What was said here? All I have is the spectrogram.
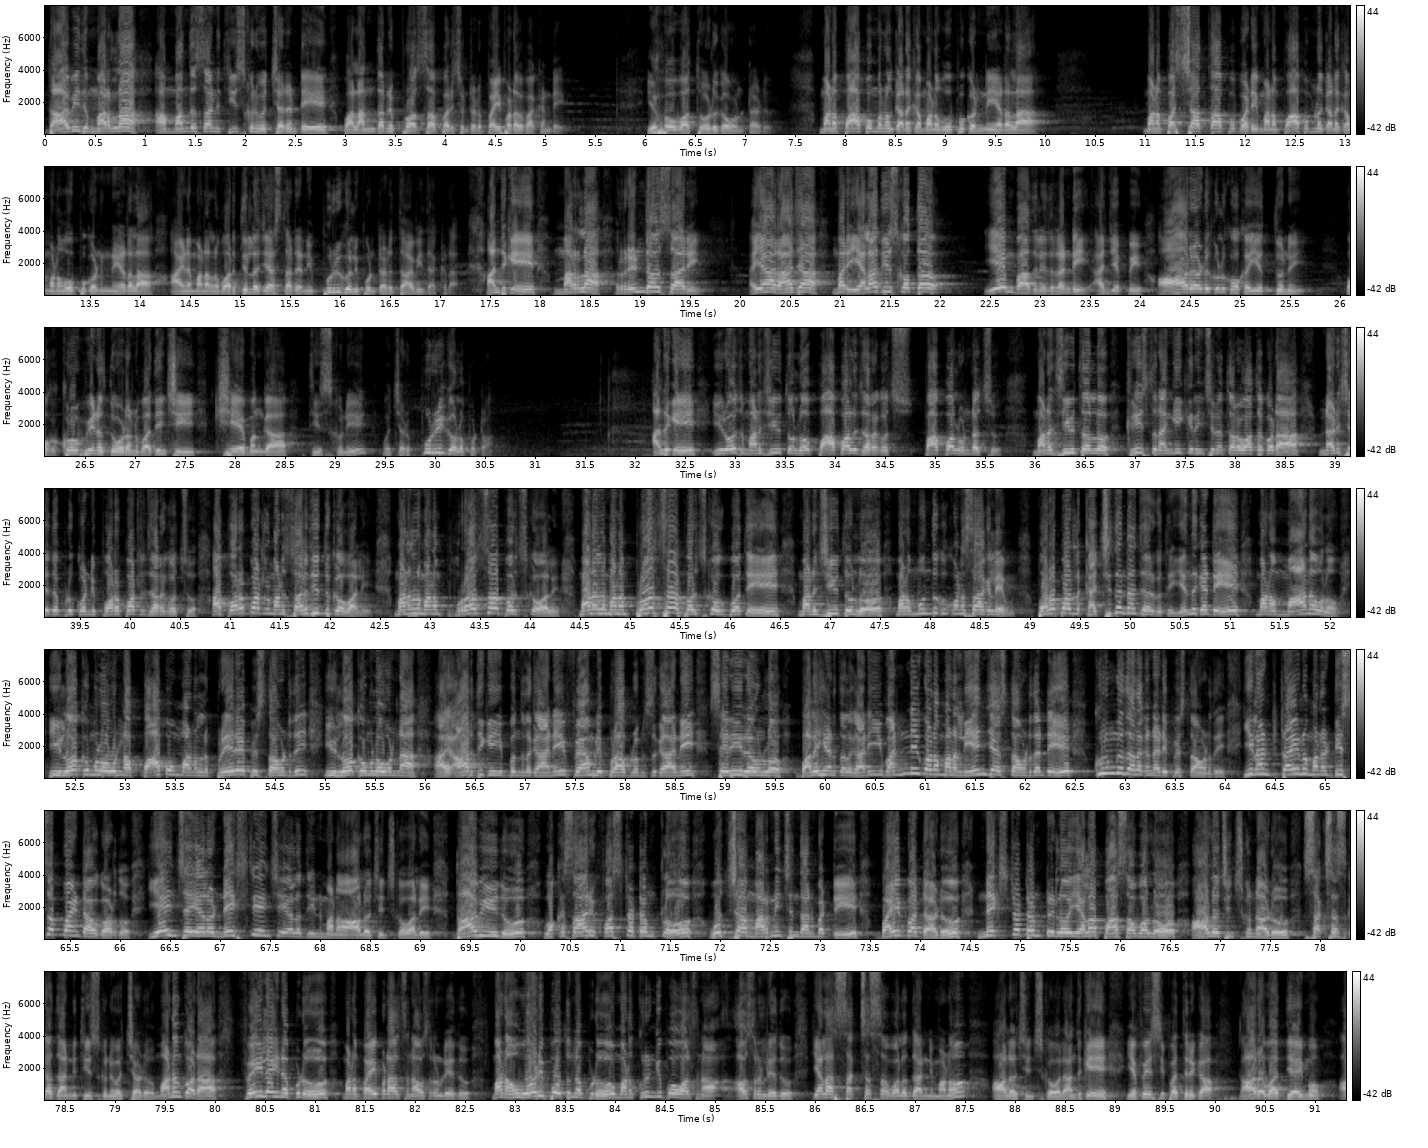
దావిది మరలా ఆ మందసాన్ని తీసుకుని వచ్చాడంటే వాళ్ళందరినీ ప్రోత్సాహపరిచుంటాడు. భయపడబాకండి. యహోవా తోడుగా ఉంటాడు. మన పాపములను గనక మనం ఒప్పుకొని ఎడలా మన పశ్చాత్తాపడి మన పాపమును గనక మనం ఒప్పుకొని ఎడల ఆయన మనల్ని వర్ధిల్ల చేస్తాడని పురుగొలిపుంటాడు దావిది అక్కడ. అందుకే మరలా రెండోసారి అయ్యా రాజా మరి ఎలా తీసుకొద్దాం ఏం బాధలేదు రండి అని చెప్పి ఆరు అడుగులకు ఒక ఎద్దుని ఒక క్రొవ్విన దూడను వధించి క్షేమంగా తీసుకుని వచ్చాడు. పురిగొలపటం అందుకే ఈరోజు మన జీవితంలో పాపాలు జరగచ్చు పాపాలు ఉండొచ్చు. మన జీవితంలో క్రీస్తుని అంగీకరించిన తర్వాత కూడా నడిచేటప్పుడు కొన్ని పొరపాట్లు జరగవచ్చు ఆ పొరపాట్లు మనం సరిదిద్దుకోవాలి. మనల్ని మనం ప్రోత్సాహపరుచుకోవాలి. మనల్ని మనం ప్రోత్సాహపరుచుకోకపోతే మన జీవితంలో మనం ముందుకు కొనసాగలేము. పొరపాట్లు ఖచ్చితంగా జరుగుతాయి. ఎందుకంటే మనం మానవులం. ఈ లోకంలో ఉన్న పాపం మనల్ని ప్రేరేపిస్తూ ఉంటుంది. ఈ లోకంలో ఉన్న ఆ ఆర్థిక ఇబ్బందులు కానీ ఫ్యామిలీ ప్రాబ్లమ్స్ కానీ శరీరంలో బలహీనతలు కానీ ఇవన్నీ కూడా మనల్ని ఏం చేస్తూ ఉంటుందంటే కృంగుదలకు నడిపిస్తూ ఉంటుంది ఇలాంటి టైంలో మనం డిసప్పాయింట్ అవ్వకూడదు. ఏం చేయాలో నెక్స్ట్ ఏం చేయాలో దీన్ని మనం ఆలోచించుకోవాలి. దావీదు ఒకసారి ఫస్ట్ అటెంప్ట్లో ఉజ్జా మరణించిన దాన్ని బట్టి భయపడ్డాడు. నెక్స్ట్ అటెంప్ట్లో ఎలా పాస్ అవ్వాలో ఆలోచించుకున్నాడు. సక్సెస్గా దాన్ని తీసుకుని వచ్చాడు. మనం కూడా ఫెయిల్ అయినప్పుడు మనం భయపడాల్సిన అవసరం లేదు. మనం ఓడిపోతున్నప్పుడు మనం కృంగిపోవాల్సిన అవసరం లేదు. ఎలా సక్సెస్ అవ్వాలో దాన్ని మనం ఆలోచించుకోవాలి. అందుకే ఎఫ్ఎస్సి పత్రిక ఆరవ అధ్యాయము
